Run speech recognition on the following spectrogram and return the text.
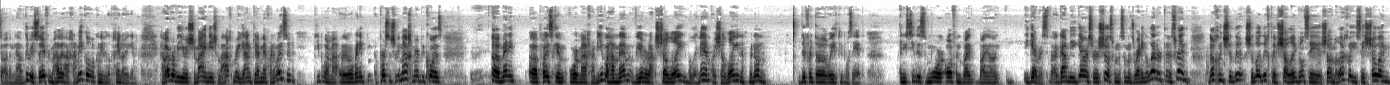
Adam. Now, if there is Soy from Halach Hacharmeko, what can we look again? However, the Yerushamayim, Nish Lahachmer, Yan Kev Mechron Oisun, people are, or many, a person should be Machmer because uh, many uh, Poiskim were Machar. Viva Hamem, Vyomerak Shaloi, Vilemem, or Shaloin, Benun. Different uh, ways people say it. And you see this more often by by uh, Igeris. Agami Igeris or Shus, when someone's writing a letter to his friend, Nachon Shaloi Lichtov Shalom, don't say Shalom Alecha, you say Shalom.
